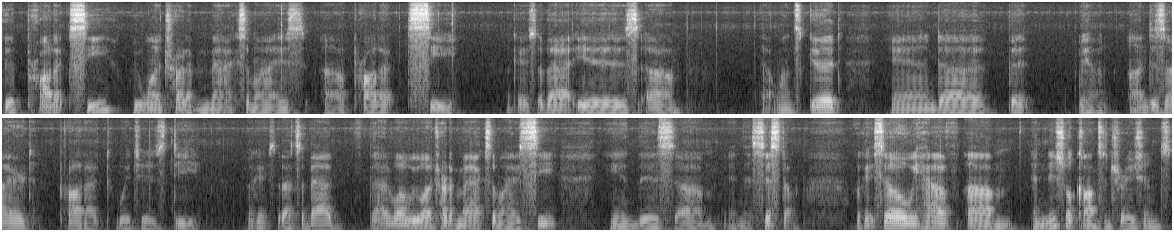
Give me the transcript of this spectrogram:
the product C, we want to try to maximize uh, product C. Okay, so that is, um, that one's good. And, uh, but we have an undesired product, which is D. Okay, so that's a bad, bad one. We want to try to maximize C in this, um, in this system. Okay, so we have um, initial concentrations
